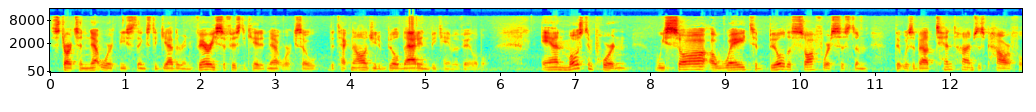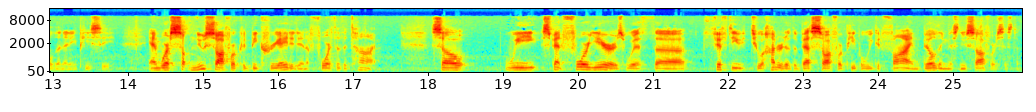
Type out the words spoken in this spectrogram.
start to network these things together in very sophisticated networks, so the technology to build that in became available. And most important, we saw a way to build a software system that was about 10 times as powerful than any PC, and where so- new software could be created in a fourth of the time. So we spent four years with uh, 50 to 100 of the best software people we could find building this new software system.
